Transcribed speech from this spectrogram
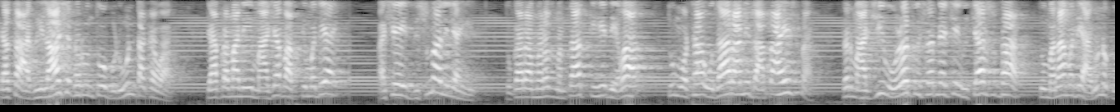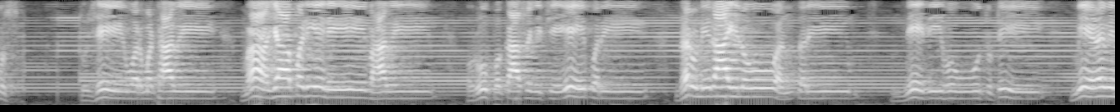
त्याचा अभिलाष धरून तो बुडवून टाकावा. त्याप्रमाणे माझ्या बाबतीमध्ये असे दिसून आलेले आहे. तुकाराम महाराज म्हणतात की हे देवा तू मोठा उदार आणि दाता आहेस ना तर माझी ओळख विसरण्याचे विचार सुद्धा तू मनामध्ये आणू नकोस. तुझे वर्मठावे माझ्या पडिले भावे. रूप कासवीचे परी धरून राहिलो अंतरी. नेदी होऊ तुटी मेळविन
